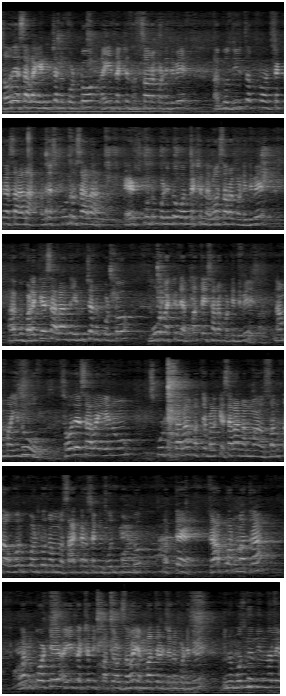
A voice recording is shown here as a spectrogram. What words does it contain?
ಸೌದೆ ಸಾಲ ಎಂಟು ಜನ ಕೊಟ್ಟು ಐದು ಲಕ್ಷದ ಹತ್ತು ಸಾವಿರ ಕೊಟ್ಟಿದ್ವಿ ಹಾಗೂ ದ್ವಿಚಕ್ರ ಚಕ್ರ ಸಾಲ, ಅಂದರೆ ಸ್ಕೂಟ್ರ್ ಸಾಲ. ಎರಡು ಸ್ಕೂಟ್ರ್ ಕೊಟ್ಟಿದ್ದು ಒಂದು ಲಕ್ಷದ ನಲ್ವತ್ತು ಸಾವಿರ ಕೊಟ್ಟಿದ್ವಿ ಹಾಗೂ ಬಳಕೆ ಸಾಲ ಅಂದರೆ ಎಂಟು ಜನ ಕೊಟ್ಟು ಮೂರು ಲಕ್ಷದ ಎಪ್ಪತ್ತೈದು ಸಾವಿರ ಕೊಟ್ಟಿದ್ವಿ ನಮ್ಮ ಇದು ಸೌದೆ ಸಾಲ ಏನು? ಸ್ಕೂಟ್ರ್ ಸಾಲ ಮತ್ತು ಬಳಕೆ ಸಾಲ ನಮ್ಮ ಸ್ವಂತ ಓನ್ ಫಂಡು ನಮ್ಮ ಸಹಕಾರ ಸಂಘ ಓನ್ ಫಂಡು ಮತ್ತು ಕ್ರಾಪ್ ಫಂಡ್ ಮಾತ್ರ ಒಂದು ಕೋಟಿ ಐದು ಲಕ್ಷದ ಇಪ್ಪತ್ತೇಳು ಸಾವಿರ ಎಂಬತ್ತೆರಡು ಜನ ಕೊಟ್ಟಿದ್ವಿ ಇನ್ನು ಮುಂದಿನ ದಿನದಲ್ಲಿ,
